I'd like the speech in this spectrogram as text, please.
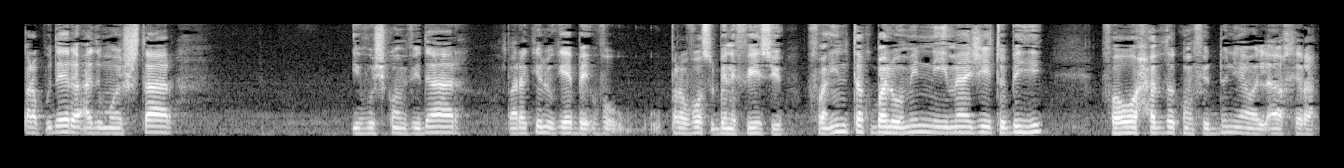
para poder admoestar e vos convidar para aquilo que é para o vosso benefício. فإن تقبلوا مني ما جئت به فهو حظكم في الدنيا والآخرة.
